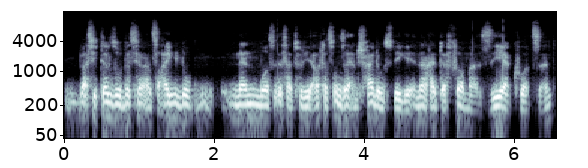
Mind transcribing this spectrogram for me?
Was ich dann so ein bisschen als Eigenlob nennen muss, ist natürlich auch, dass unsere Entscheidungswege innerhalb der Firma sehr kurz sind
